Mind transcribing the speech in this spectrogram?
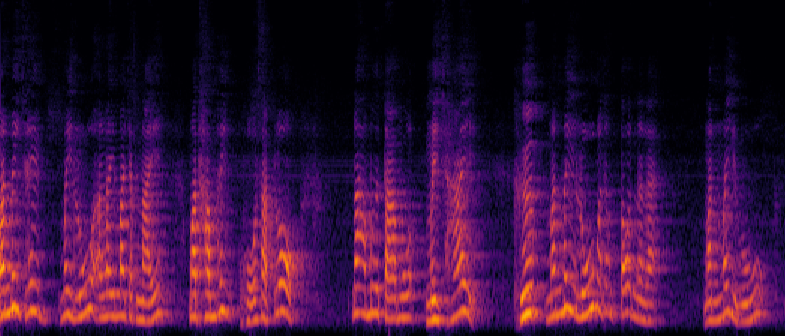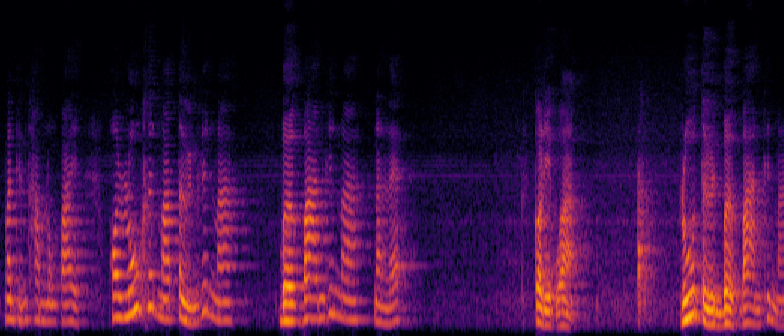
มันไม่ใช่ไม่รู้อะไรมาจากไหน มาทำให้โหสัตว์โลก หน้ามือตามัวไม่ใช่ คือมันไม่รู้มาตั้งต้นนั่นแหละ มันไม่รู้ มันถึงทำลงไป พอรู้ขึ้นมาตื่นขึ้นมา เบิกบานขึ้นมา นั่นแหละ ก็เรียกว่า รู้ตื่นเบิกบานขึ้นมา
